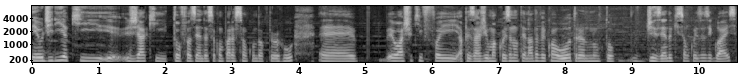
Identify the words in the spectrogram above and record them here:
eu diria que, já que estou fazendo essa comparação com Doctor Who, é, eu acho que foi, apesar de uma coisa não ter nada a ver com a outra, não tô dizendo que são coisas iguais,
